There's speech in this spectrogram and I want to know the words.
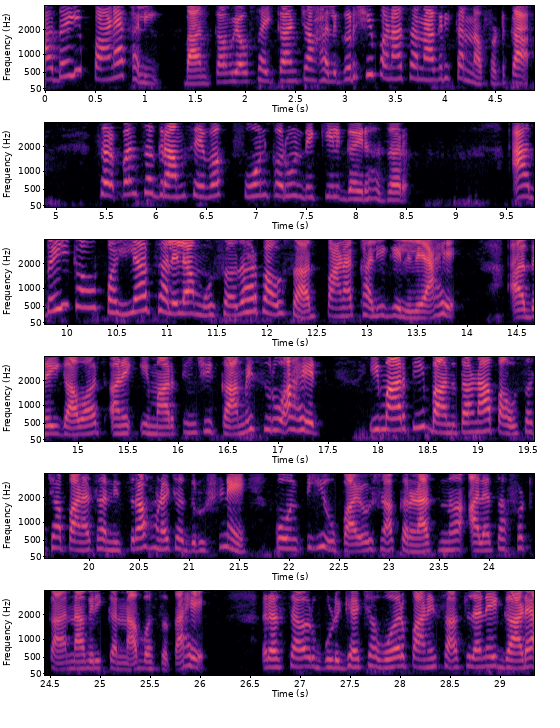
आदई पाण्याखाली बांधकाम व्यावसायिकांच्या हलगर्षीपणाचा नागरिकांना फटका. सरपंच ग्रामसेवक फोन करून देखील गैरहजर. आदई गाव पहिल्याच झालेल्या मुसळधार पावसात पाण्याखाली गेलेले आहे. आदई गावात अनेक इमारतींची कामे सुरू आहेत. इमारती बांधताना पावसाच्या पाण्याचा निचरा होण्याच्या दृष्टीने कोणतीही उपाययोजना करण्यात न आल्याचा फटका नागरिकांना बसत आहे. रस्त्यावर गुडघ्याच्या वर पाणी साचल्याने गाड्या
